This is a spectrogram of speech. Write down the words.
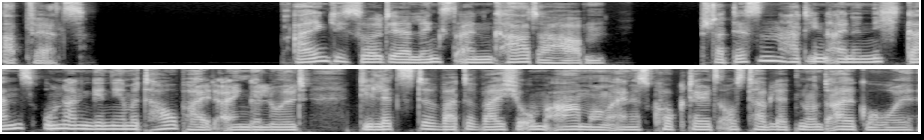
Abwärts. Eigentlich sollte er längst einen Kater haben, Stattdessen hat ihn eine nicht ganz unangenehme Taubheit eingelullt, die letzte watteweiche Umarmung eines Cocktails aus Tabletten und Alkohol.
